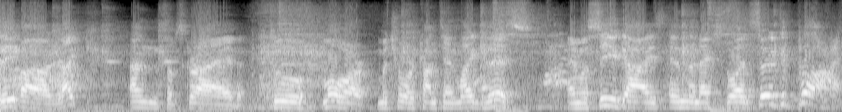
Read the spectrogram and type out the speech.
leave a like and subscribe to more mature content like this. And we'll see you guys in the next one. So, goodbye!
